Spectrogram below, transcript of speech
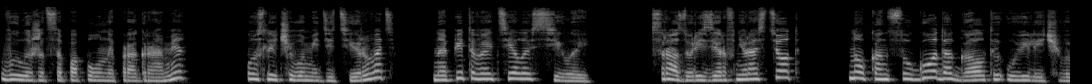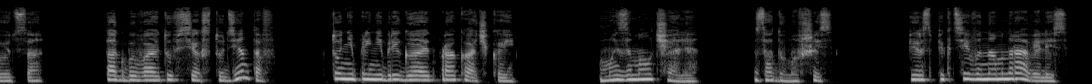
выложиться по полной программе, после чего медитировать, напитывая тело силой. Сразу резерв не растет, но к концу года галты увеличиваются. Так бывает у всех студентов, кто не пренебрегает прокачкой. Мы замолчали, задумавшись. Перспективы нам нравились,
